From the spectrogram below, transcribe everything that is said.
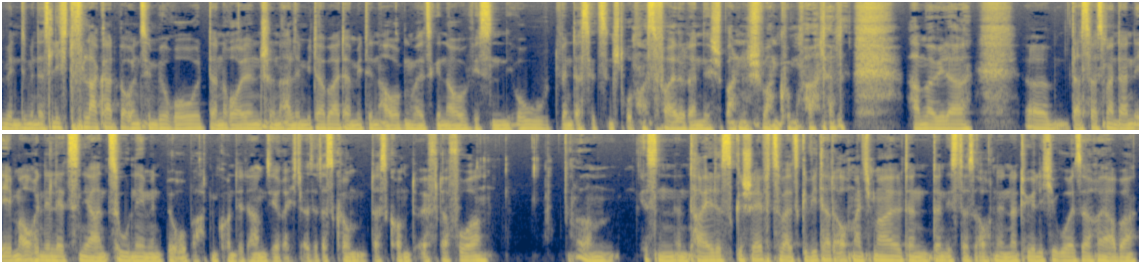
wenn, wenn das Licht flackert bei uns im Büro, dann rollen schon alle Mitarbeiter mit den Augen, weil sie genau wissen, oh, wenn das jetzt ein Stromausfall oder eine Spannungsschwankung war, dann haben wir wieder äh, das, was man dann eben auch in den letzten Jahren zunehmend beobachten konnte. Da haben Sie recht. Also das kommt, das kommt öfter vor. Ähm, ist ein, ein Teil des Geschäfts, weil es gewittert auch manchmal, dann, dann ist das auch eine natürliche Ursache, aber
